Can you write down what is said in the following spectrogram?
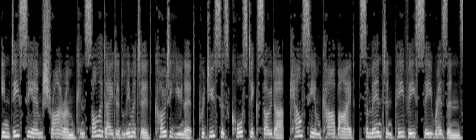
In DCM Shriram Consolidated Limited Kota unit produces caustic soda, calcium carbide, cement and PVC resins.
